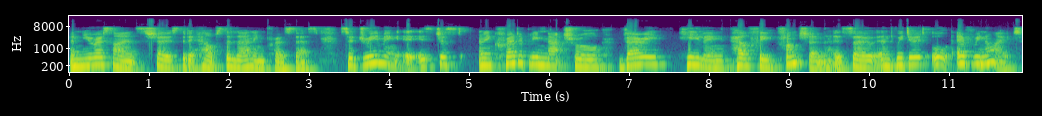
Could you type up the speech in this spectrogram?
and neuroscience shows that it helps the learning process so dreaming is just an incredibly natural, very healing, healthy function. So, uh, and we do it all every night.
